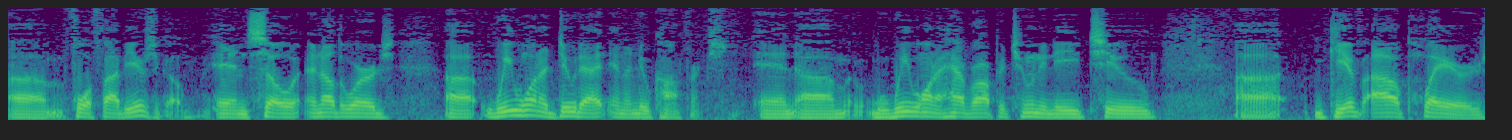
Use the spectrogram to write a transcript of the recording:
um, four or five years ago. And so, in other words, we want to do that in a new conference. And um, we want to have opportunity to give our players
